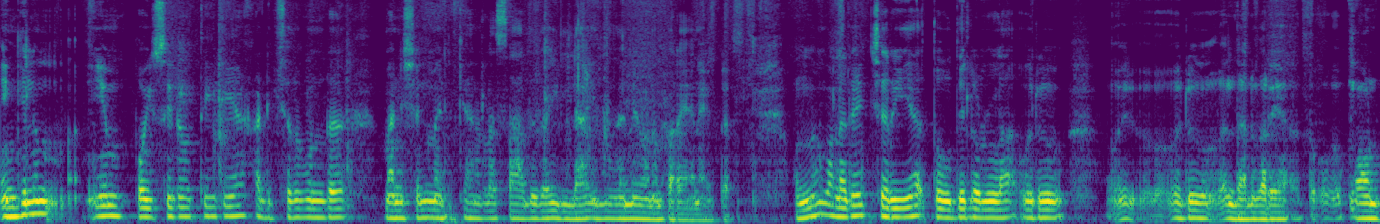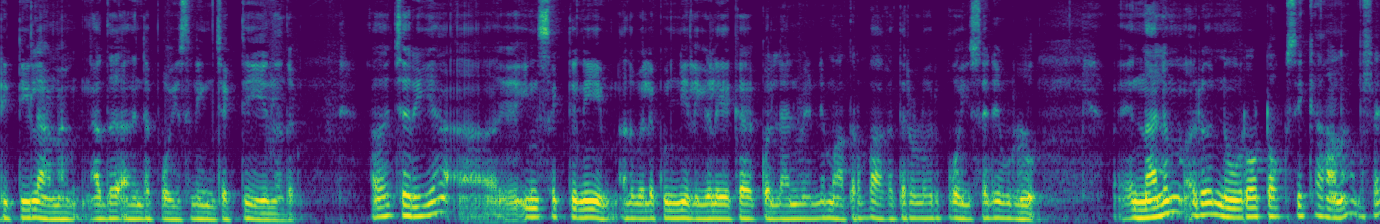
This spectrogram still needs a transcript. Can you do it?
എങ്കിലും ഈ പൊയ്സിലോത്തീരിയ കടിച്ചത് കൊണ്ട് മനുഷ്യൻ മരിക്കാനുള്ള സാധ്യത ഇല്ല എന്ന് തന്നെ വേണം പറയാനായിട്ട്. ഒന്ന് വളരെ ചെറിയ തോതിലുള്ള ഒരു ഒരു- എന്താണ് പറയുക ക്വാണ്ടിറ്റിയിലാണ് അത് അതിന്റെ പോയിസൺ ഇഞ്ചെക്റ്റ് ചെയ്യുന്നത്. അത് ചെറിയ ഇൻസെക്റ്റിനെയും അതുപോലെ കുഞ്ഞെലികളെയൊക്കെ കൊല്ലാൻ വേണ്ടി മാത്രം പാകത്തിലുള്ള ഒരു പോയിസനേ ഉള്ളൂ. എന്നാലും ഒരു ന്യൂറോടോക്സിക് ആണ്. പക്ഷേ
